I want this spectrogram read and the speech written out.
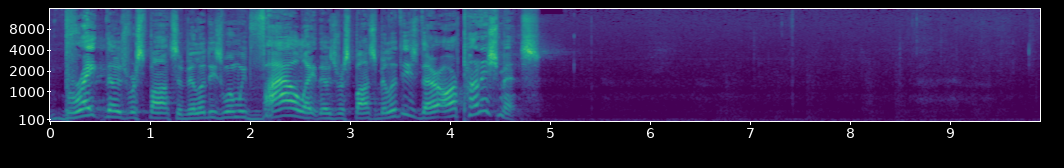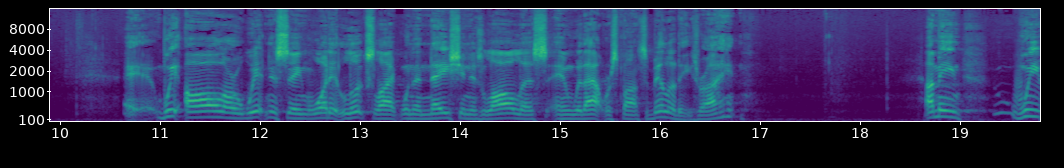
break those responsibilities, when we violate those responsibilities, there are punishments. Eh, we all are witnessing what it looks like when a nation is lawless and without responsibilities, right? I mean, we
